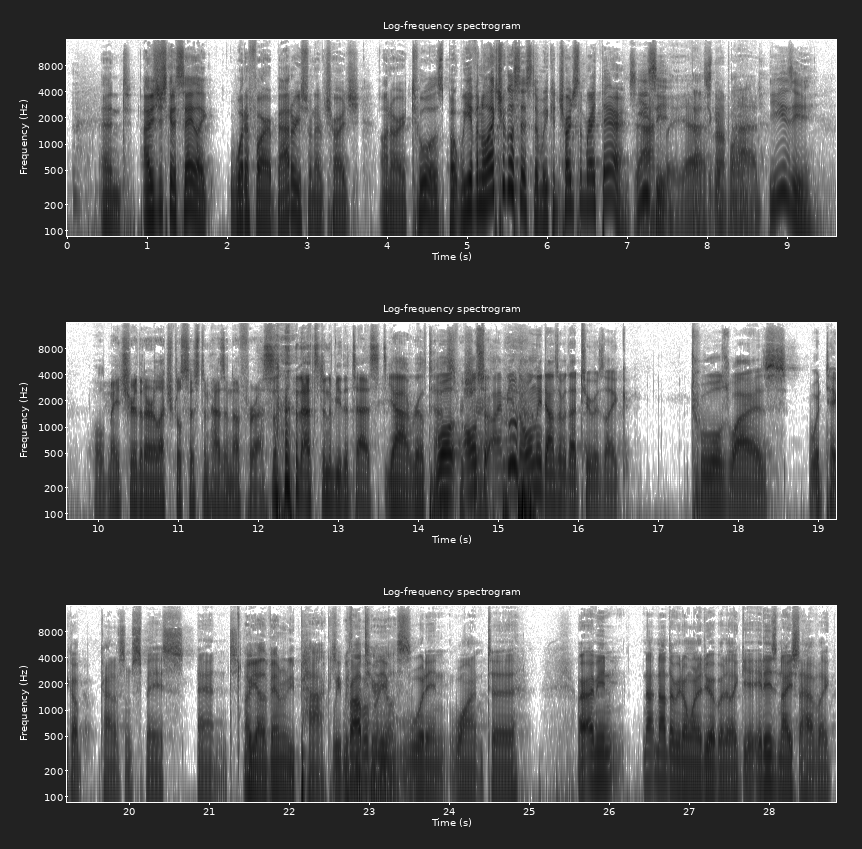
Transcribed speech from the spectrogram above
And I was just gonna say, like, what if our batteries don't have charge on our tools, but we have an electrical system? We can charge them right there. Exactly. Easy. Yeah, That's it's a good not point. bad. Easy. We'll make sure that our electrical system has enough for us. That's going to be the test. Yeah, real test. well, for also, sure. I mean, the only downside with that too is like tools wise would take up kind of some space and oh yeah, the van would be packed. we with probably materials. wouldn't want to I I mean, not not that we don't want to do it, but like it, it is nice to have like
